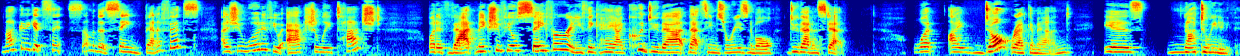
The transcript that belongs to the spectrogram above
Not going to get some of the same benefits as you would if you actually touched. But if that makes you feel safer and you think, hey, I could do that, that seems reasonable, do that instead. What I don't recommend is not doing anything.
